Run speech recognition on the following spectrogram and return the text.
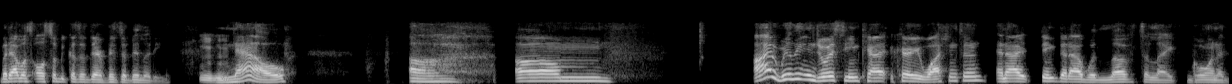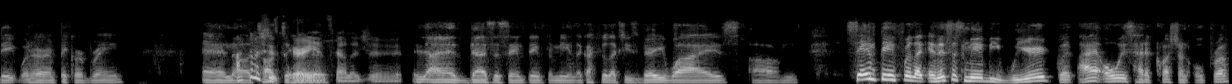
but that was also because of their visibility. Mhm. Now, uh, um, I really enjoy seeing Kerry Washington, and I think that I would love to like go on a date with her and pick her brain and uh, feel talk she's to very her. intelligent. I, that's the same thing for me. Like I feel like she's very wise. Um, same thing for like, and this is maybe weird, but I always had a crush on Oprah.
